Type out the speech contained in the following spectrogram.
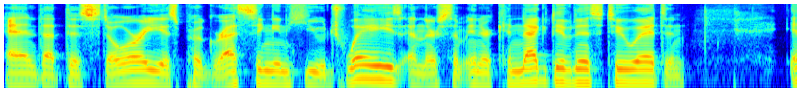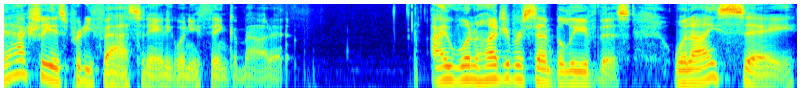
and that this story is progressing in huge ways and there's some interconnectedness to it and it actually is pretty fascinating when you think about it. I 100% believe this when I say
